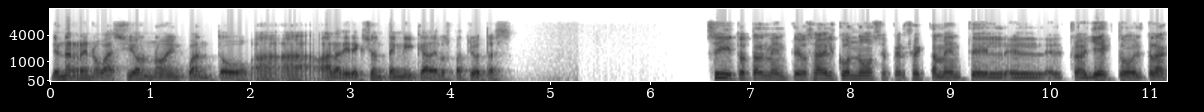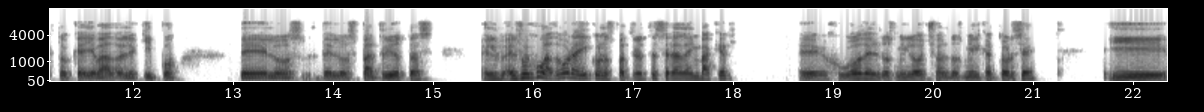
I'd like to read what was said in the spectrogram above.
de una renovación, ¿no? En cuanto a la dirección técnica de los Patriotas. Sí, totalmente. O sea, él conoce perfectamente el, trayecto, el tracto que ha llevado el equipo de los, de los Patriotas. Él, fue jugador ahí con los Patriotas, era linebacker, eh, jugó del 2008 al 2014 y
